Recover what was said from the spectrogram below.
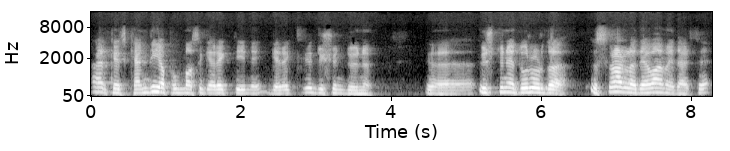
herkes kendi yapılması gerektiğini, gerekli düşündüğünü e, üstüne durur da ısrarla devam ederse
